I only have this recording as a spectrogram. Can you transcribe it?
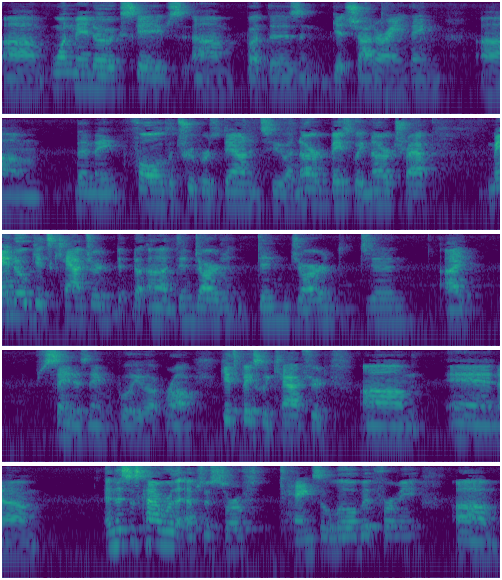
Um, one Mando escapes, um, but doesn't get shot or anything. Um, then they follow the troopers down into another, basically another trap. Mando gets captured. Uh, Din Djarin, Din Djarin, I saying his name completely wrong. Gets basically captured, um, and um, and this is kind of where the episode sort of tanks a little bit for me. Um,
